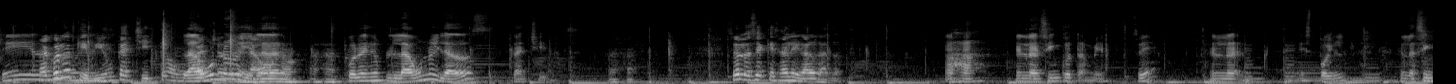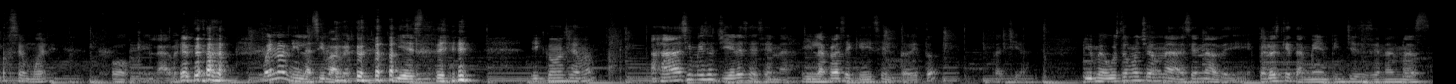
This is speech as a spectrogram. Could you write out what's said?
Sí, Me acuerdo que vi un cachito. Un La cacho uno de y la- uno. Ajá. Por ejemplo, la 1 y la 2 están chidas. Ajá. Solo sé que sale Gal Gadot. Ajá. En la 5 también. ¿Sí? En la. Spoiler. En la 5 se muere. Ok, la verdad. bueno, ni las iba a ver. Y este. ¿Y cómo se llama? Ajá, sí me hizo chillar esa escena. Y la frase que dice el Toreto está chida. Y me gustó mucho una escena de. Pero es que también pinches escenas más.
